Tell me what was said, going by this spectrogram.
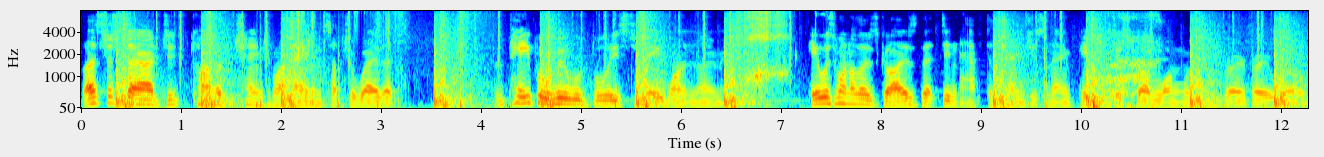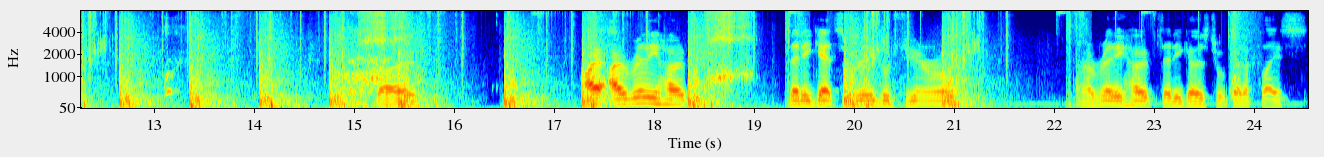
let's just say I did kind of change my name in such a way that people who were bullies to me won't know me. He was one of those guys that didn't have to change his name. People just got along with him very, very well. So, I, I really hope that he gets a really good funeral. And I really hope that he goes to a better place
